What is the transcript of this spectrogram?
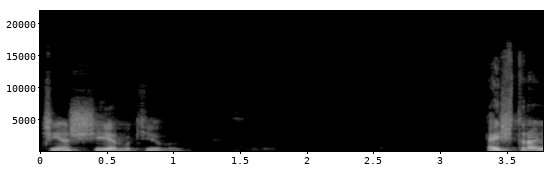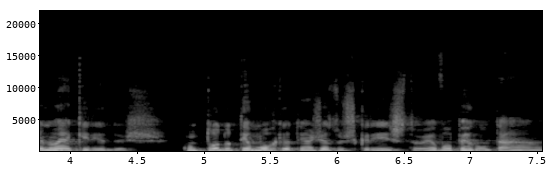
Tinha cheiro aquilo. É estranho, não é, queridos? Com todo o temor que eu tenho a Jesus Cristo, eu vou perguntar.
